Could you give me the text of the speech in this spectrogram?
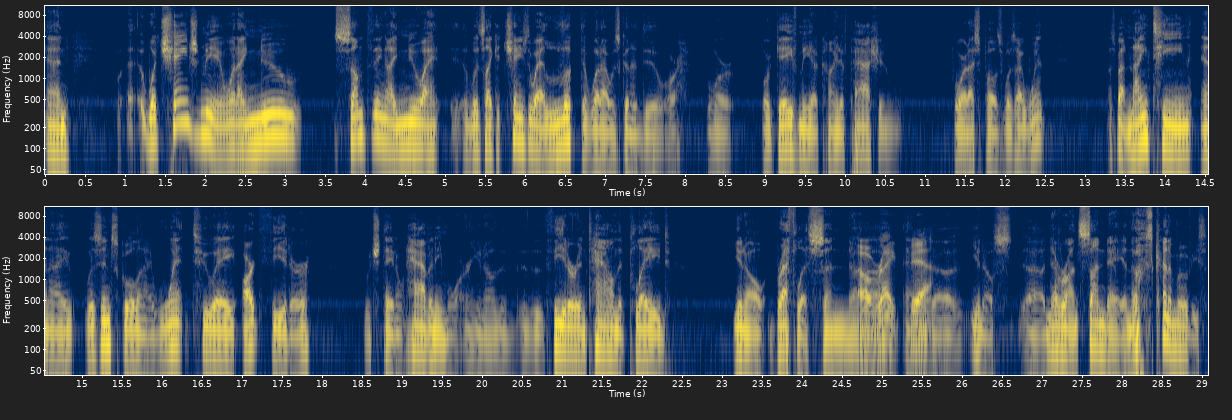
And uh, what changed me, and when I knew something, I knew I it was like it changed the way I looked at what I was going to do, or or or gave me a kind of passion for it. I suppose was I went. I was about 19, and I was in school, and I went to a art theater, which they don't have anymore. You know, the, the theater in town that played you know, Breathless and uh, Oh, right. and, Yeah. uh, you know, uh, Never on Sunday and those kind of movies.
